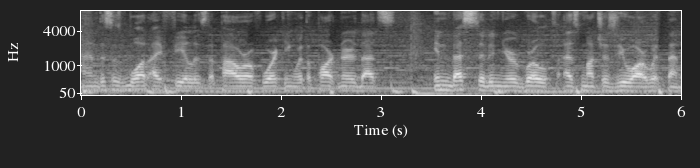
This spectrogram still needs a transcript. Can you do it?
and this is what I feel is the power of working with a partner that's invested in your growth as much as you are with them.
